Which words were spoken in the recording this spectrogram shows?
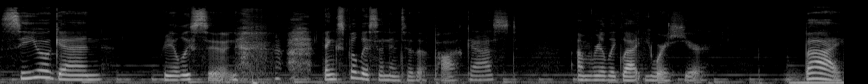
See you again really soon. Thanks for listening to the podcast. I'm really glad you were here. Bye.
